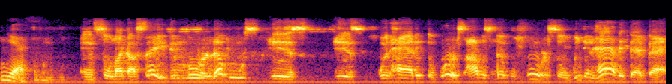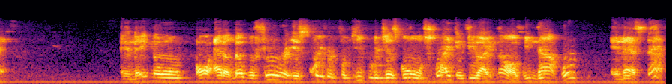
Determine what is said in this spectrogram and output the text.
Yes. And so, like I say, them lower levels is is what had it the worst. I was level four, so we didn't have it that bad. And they know all, at a level four, it's quicker for people to just go on strike and be like, no, we not working. And that's that.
